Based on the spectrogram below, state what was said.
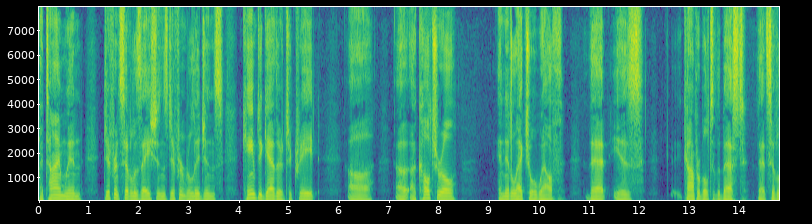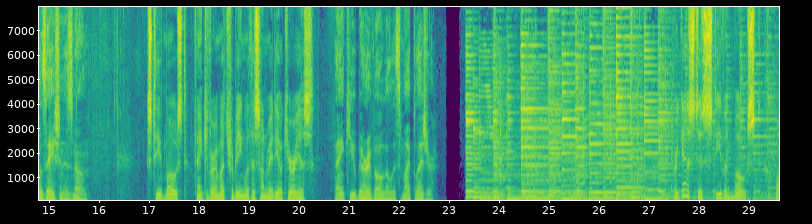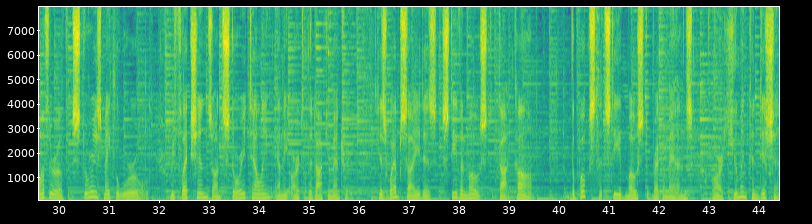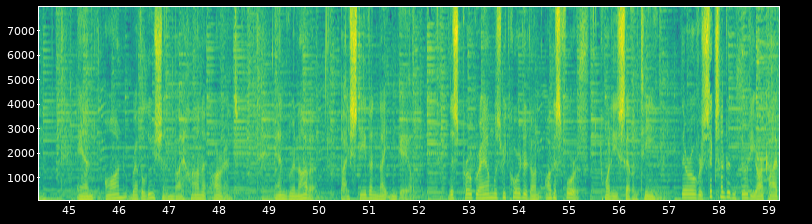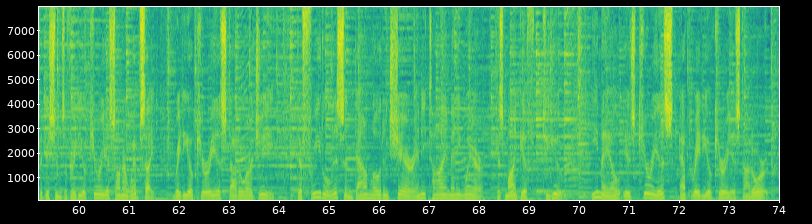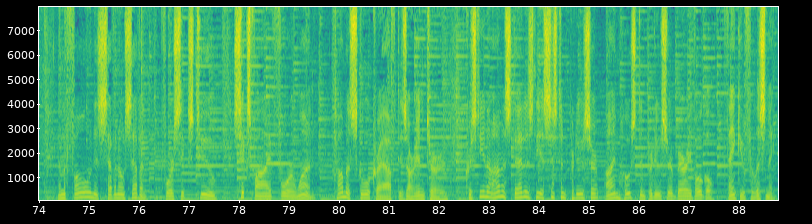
a time when different civilizations, different religions came together to create uh, a, a cultural and intellectual wealth that is comparable to the best that civilization has known. Steve Most, thank you very much for being with us on Radio Curious. Thank you, Barry Vogel. It's my pleasure. Our guest is Stephen Most, author of Stories Make the World Reflections on Storytelling and the Art of the Documentary. His website is stephenmost.com. The books that Steve Most recommends are Human Condition and On Revolution by Hannah Arendt and Granada by Steven Nightingale. This program was recorded on August 4th, 2017. There are over 630 archive editions of Radio Curious on our website, radiocurious.org. They're free to listen, download, and share anytime, anywhere as my gift to you. Email is curious at radiocurious.org. And the phone is 707 462 6541. Thomas Schoolcraft is our intern. Christina Onnested is the assistant producer. I'm host and producer Barry Vogel. Thank you for listening.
